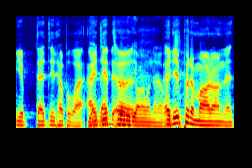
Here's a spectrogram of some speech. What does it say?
yep, that did help a lot. Yeah, I did. That's really uh, the only one that I. Liked. I did put a mod on that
